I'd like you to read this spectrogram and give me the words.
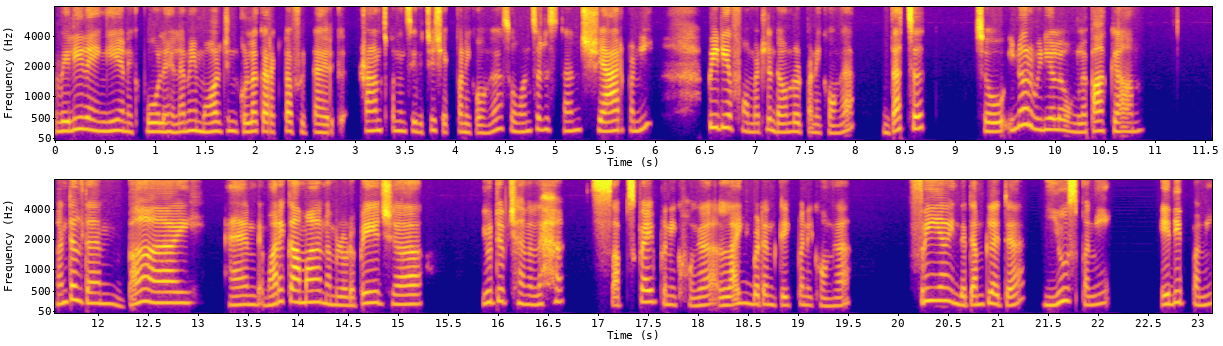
வெளியில் எங்கேயும் எனக்கு போகல எல்லாமே மார்ஜின்குள்ளே கரெக்டாக ஃபிட் ஆகிருக்கு ட்ரான்ஸ்பரன்சி வச்சு செக் பண்ணிக்கோங்க. So once it is done share பண்ணி பிடிஎஃப் ஃபார்மேட்டில் டவுன்லோட் பண்ணிக்கோங்க. That's it. ஸோ இன்னொரு வீடியோவில் உங்களை பார்க்கலாம். அன்டில் தென் பாய். அண்ட் மறைக்காமல் நம்மளோட பேஜை யூடியூப் சேனலை சப்ஸ்கிரைப் பண்ணிக்கோங்க. லைக் பட்டன் கிளிக் பண்ணிக்கோங்க. ஃப்ரீயாக இந்த டெம்ப்ளேட்டை யூஸ் பண்ணி, எடிட் பண்ணி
